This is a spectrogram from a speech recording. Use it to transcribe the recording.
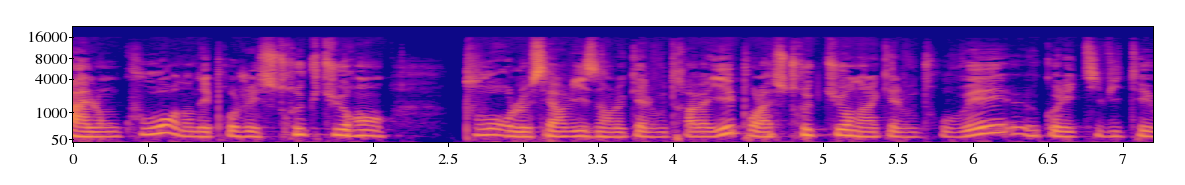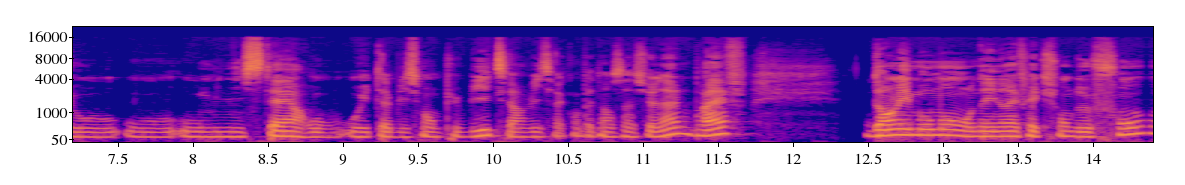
à long cours, dans des projets structurants pour le service dans lequel vous travaillez, pour la structure dans laquelle vous trouvez, euh, collectivité ou, ministère ou, ou, établissement public, service à compétence nationale, bref, dans les moments où on a une réflexion de fond,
